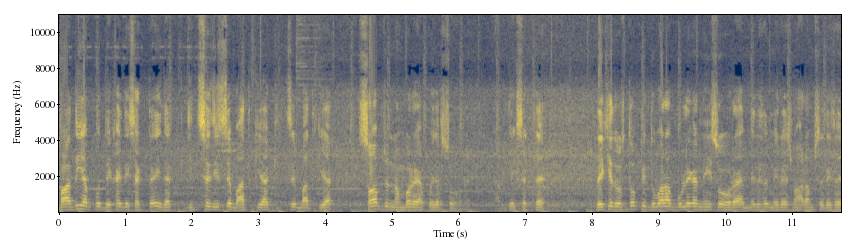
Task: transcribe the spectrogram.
बाद ही आपको दिखाई दे सकता है, इधर जिससे जिससे बात किया, किससे बात किया, सब जो नंबर है आपको इधर शो हो रहा है। आप देख सकते हैं। देखिए दोस्तों, फिर दोबारा बोलेगा, नहीं शो हो रहा है। मेरे से, मेरे इसमें आराम से, जैसे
